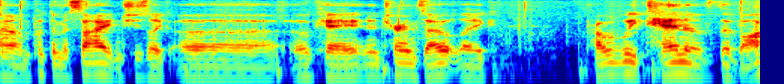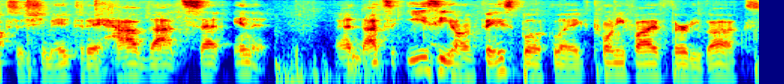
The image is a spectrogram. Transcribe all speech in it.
um, put them aside. And she's like, uh, okay. And it turns out like probably 10 of the boxes she made today have that set in it. And that's easy on Facebook, like 25, 30 bucks.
